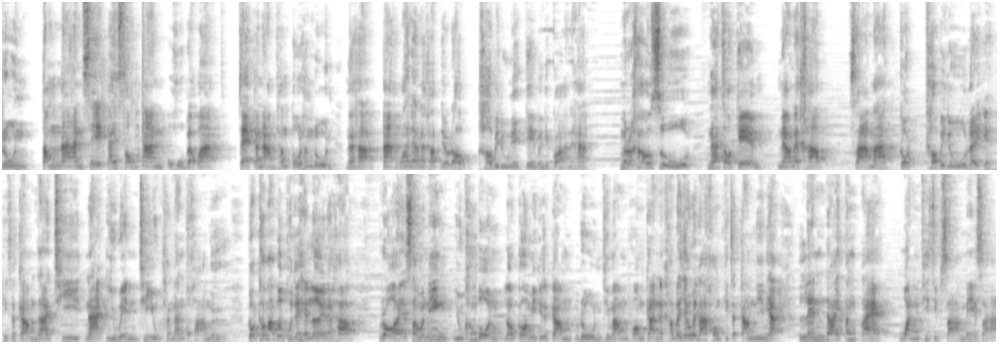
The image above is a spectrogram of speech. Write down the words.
รูนตำนานเสกได้ 2 อัน โอ้โห แบบว่าแจกกระหน่ำทั้งตัวทั้งรูนนะครับอะว่าแล้วนะครับ เดี๋ยวเราเข้าไปดูในเกมกันดีกว่านะฮะเมื่อเราเข้าสู่หน้าจอเกมแล้วนะครับ สามารถกดเข้าไปดูรายละเอียดกิจกรรมได้ที่หน้าอีเวนท์ที่อยู่ทางด้านขวามือ กดเข้ามาปุ๊บคุณจะเห็นเลยนะครับ ร้อยซัมม o นิ่งอยู่ข้างบน แล้วก็มีกิจกรรมรูนที่มาพร้อมกันนะครับระยะเวลาของกิจกรรมนี้เนี่ยเล่นได้ตั้งแต่วันที่ 13 เมษา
